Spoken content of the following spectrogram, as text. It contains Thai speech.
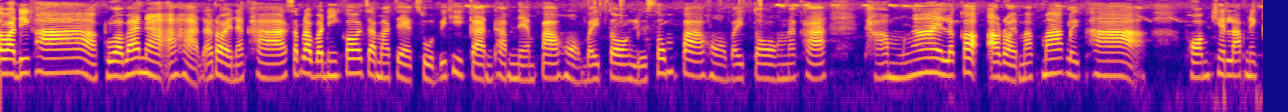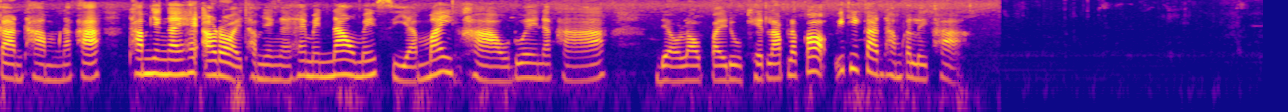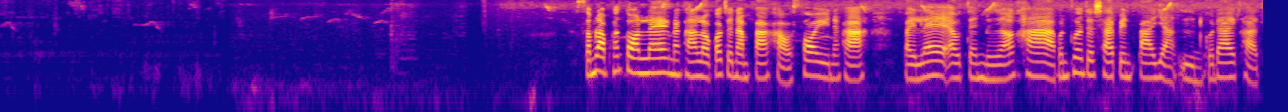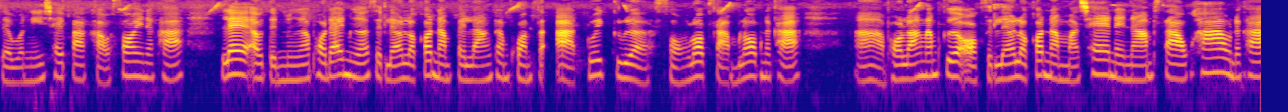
สวัสดีค่ะ ครัวบ้านนาอาหารอร่อยนะคะสำหรับวันนี้ก็จะมาแจกสูตรวิธีการทำแหนมปลาห่อใบตอง หรือส้มปลาห่อใบตองนะคะทำง่ายแล้วก็อร่อยมากๆเลยค่ะ พร้อมเคล็ดลับในการทำนะคะทำยังไงให้อร่อยทำยังไงให้ไม่เน่าไม่เสียไม่ขาวด้วยนะคะ เดี๋ยวเราไปดูเคล็ดลับแล้วก็วิธีการทำกันเลยค่ะ สำหรับขั้นตอนแรกนะคะ เราก็จะนำปลาขาวสร้อยนะคะ ไปแล่เอาแต่เนื้อค่ะ เพื่อนๆจะใช้เป็นปลาอย่างอื่นก็ได้ค่ะ แต่วันนี้ใช้ปลาขาวสร้อยนะคะ แล่เอาแต่เนื้อ พอได้เนื้อเสร็จแล้วเราก็นำไปล้างทำความสะอาดด้วยเกลือ 2 รอบ 3 รอบนะคะอ่าพอล้างน้ำเกลือออกเสร็จแล้วเราก็นำมาแช่ในน้ำซาวข้าวนะคะ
